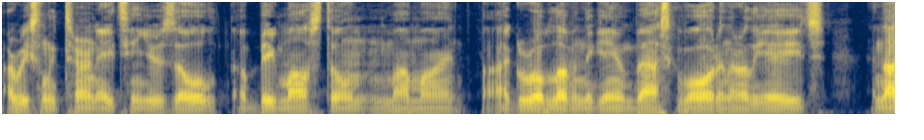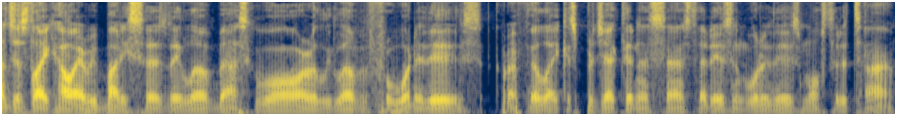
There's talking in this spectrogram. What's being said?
I recently turned 18 years old, a big milestone in my mind. I grew up loving the game of basketball at an early age and not just like how everybody says they love basketball or really love it for what it is, but I feel like it's projected in a sense that isn't what it is most of the time.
